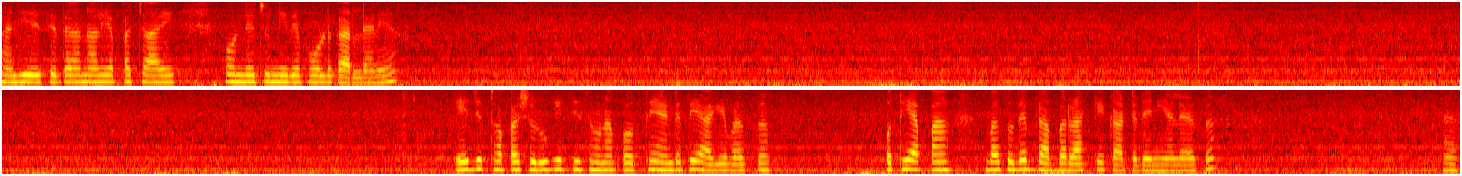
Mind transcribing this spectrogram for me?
ਹਾਂਜੀ, ਇਸੇ ਤਰ੍ਹਾਂ ਨਾਲ ਹੀ ਆਪਾਂ ਚਾਰੇ ਕੋਨੇ ਚੁੰਨੀ ਦੇ ਫੋਲਡ ਕਰ ਲੈਣੇ ਆ। ਇਹ ਜਿੱਥੋਂ ਆਪਾਂ ਸ਼ੁਰੂ ਕੀਤੀ ਸੀ, ਹੁਣ ਆਪਾਂ ਉੱਥੇ ਐਂਡ ਤੇ ਆ ਗਏ ਬਸ। ਉੱਥੇ ਆਪਾਂ ਬਸ ਉਹਦੇ ਬਰਾਬਰ ਰੱਖ ਕੇ ਕੱਟ ਦੇਣੀ ਆ ਲੈਸ। ਇਸ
